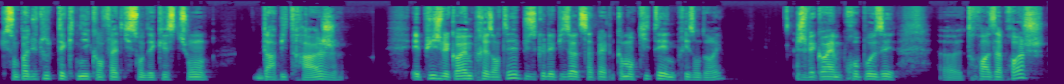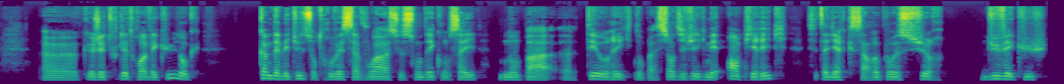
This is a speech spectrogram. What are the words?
qui sont pas du tout techniques en fait, qui sont des questions d'arbitrage. Et puis je vais quand même présenter, puisque l'épisode s'appelle Comment quitter une prison dorée, je vais quand même proposer euh, trois approches euh, que j'ai toutes les trois vécues. Donc comme d'habitude sur Trouver sa voie, ce sont des conseils non pas euh, théoriques, non pas scientifiques, mais empiriques, c'est-à-dire que ça repose sur du vécu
